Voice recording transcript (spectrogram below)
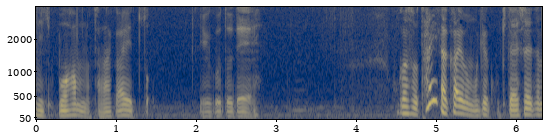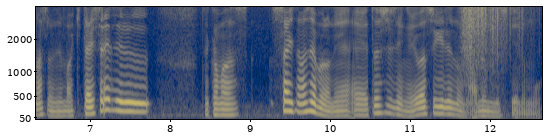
日本ハムの田中瑛斗ということで。他そう平海馬も結構期待されてますので、まあ、期待されてるというかまあ埼玉西部のね、えー、投手陣が弱すぎるのもあるんですけれども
